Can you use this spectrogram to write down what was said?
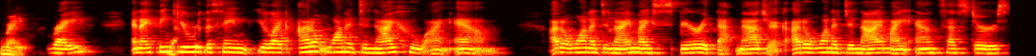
Right. right and i think Yeah. you were the same you're like i don't want to deny who i am i don't want to deny my spirit that magic i don't want to deny my ancestors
